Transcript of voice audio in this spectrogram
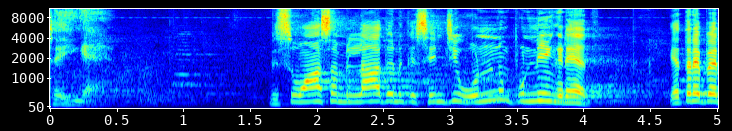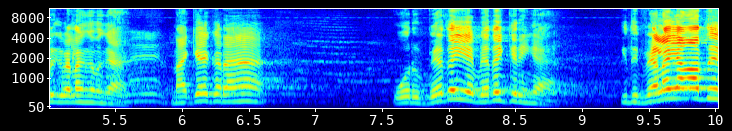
செய்யுங்க. விசுவாசம் இல்லாதவனுக்கு செஞ்சு ஒன்றும் புண்ணியம் கிடையாது. எத்தனை பேருக்கு விளங்குதுங்க? நான் கேட்குறேன் ஒரு விதையை விதைக்கிறீங்க. இது விளையாது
